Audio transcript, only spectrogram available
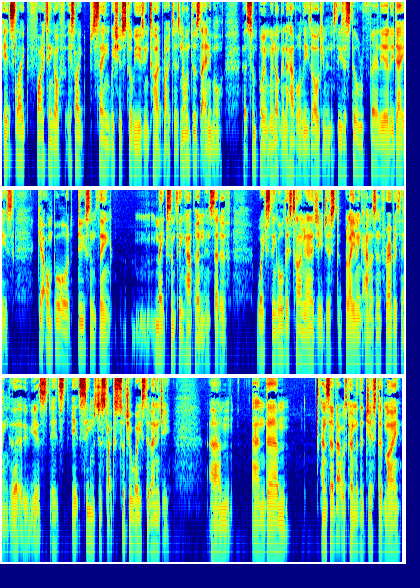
it's like fighting off. It's like saying we should still be using typewriters. No one does that anymore. At some point, we're not going to have all these arguments. These are still fairly early days. Get on board, do something, make something happen instead of wasting all this time and energy just blaming Amazon for everything. It's it's it seems just like such a waste of energy. Um, and um, and so that was kind of the gist of my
